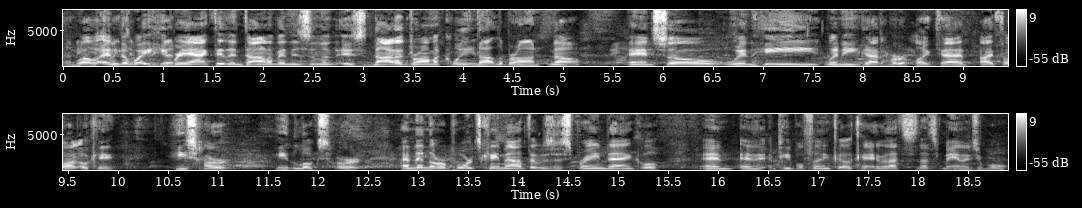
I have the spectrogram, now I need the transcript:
I mean, well, and the way he good. reacted, and Donovan isn't is not a drama queen. He's not LeBron. No, and so when he when he got hurt like that, I thought, okay, he's hurt. He looks hurt. And then the reports came out that it was a sprained ankle, and and people think, okay, well, that's that's manageable.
